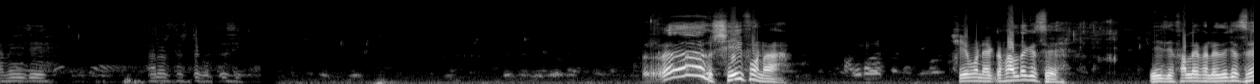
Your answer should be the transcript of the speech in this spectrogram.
আমি যে ছাড়ার চেষ্টা করতেছি। সেই ফোনা সেই ফোনা একটা ফালতে গেছে। এই যে ফালাই ফালাই গেছে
